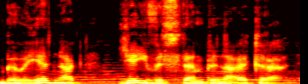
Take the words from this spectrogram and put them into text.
były jednak jej występy na ekranie.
